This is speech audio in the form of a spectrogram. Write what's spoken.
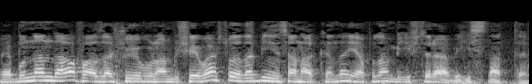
Ve bundan daha fazla şuyu bulan bir şey varsa o da bir insan hakkında yapılan bir iftira, bir isnattır.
